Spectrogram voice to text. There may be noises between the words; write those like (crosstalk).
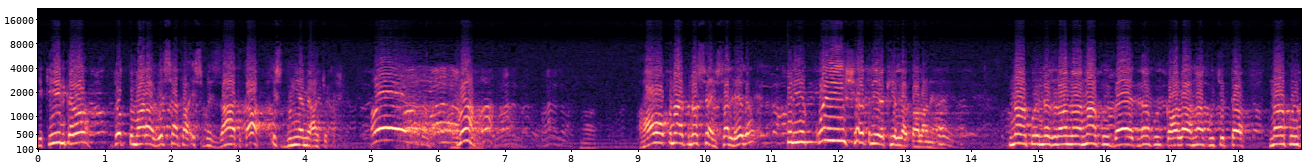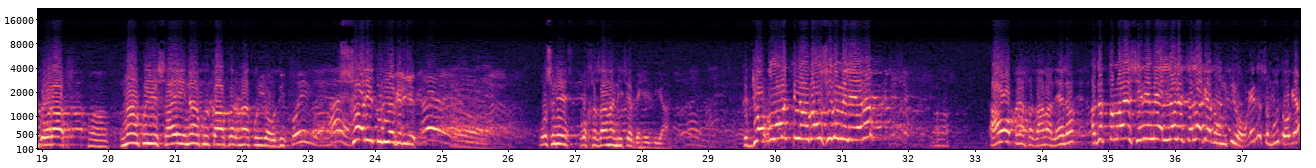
यकीन करो जो तुम्हारा विरसा था इसमें जात का इस दुनिया में आ चुका है। आओ अपना अपना से हिस्सा ले जाओ। के लिए कोई शर्त नहीं रखी अल्लाह ताला ने। ना कोई नजराना ना कोई बैग ना कोई काला ना कोई चिट्टा ना कोई गोरा हाँ, ना कोई ईसाई ना कोई काफर ना कोई यहूदी। सारी दुनिया के लिए। उसने वो खजाना नीचे भेज दिया। कि जो उम्मती होगा उसी को मिलेगा ना? आओ अपना खजाना ले लो। अगर तुम्हारे सीने में अल्लाह ने चला गया तो उम्मती हो गए ना, सबूत हो गया।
